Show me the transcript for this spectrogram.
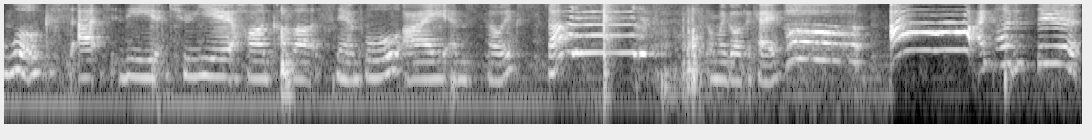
looks at the two-year hardcover sample. I am so excited. Oh my god, okay. ah, I can't just see it.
